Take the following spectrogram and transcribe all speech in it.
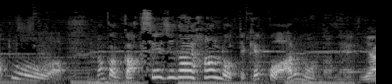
あとは、なんか学生時代販路って結構あるもんだね。いや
